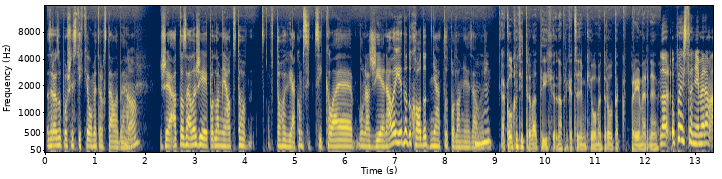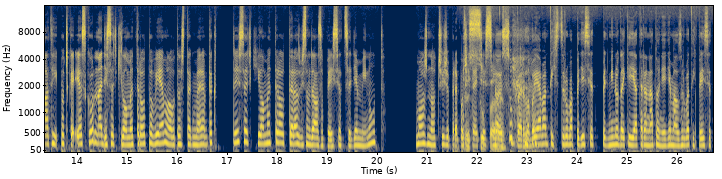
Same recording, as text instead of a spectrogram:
A zrazu po 6 kilometroch stále behám. No. Že, a to záleží aj podľa mňa od toho, v toho, v akom si cykle u nás žien, ale jednoducho od dňa to podľa mňa aj záleží. Mhm. A koľko ti trvá tých napríklad 7 kilometrov tak priemerne? No úplne si to nemerám, ale ty, počkaj, ja skôr na 10 kilometrov to viem, lebo to si tak merám. Tak 10 kilometrov, teraz by som dala za 57 minút. Možno, čiže prepočítajte si. super. To je super, lebo ja mám tých zhruba 55 minút, aj keď ja teda na to nejdem, ale zhruba tých 55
